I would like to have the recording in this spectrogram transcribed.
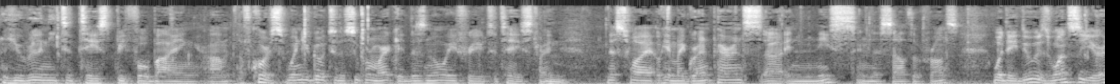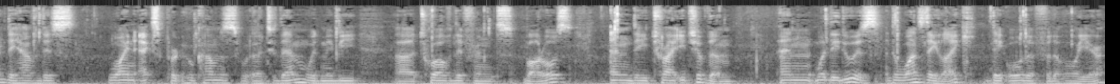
you really need to taste before buying. Um, of course, when you go to the supermarket, there's no way for you to taste, right? Mm. That's why, okay, my grandparents uh, in Nice, in the south of France, what they do is once a year they have this wine expert who comes uh, to them with maybe uh, 12 different bottles and they try each of them. And what they do is the ones they like, they order for the whole year.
